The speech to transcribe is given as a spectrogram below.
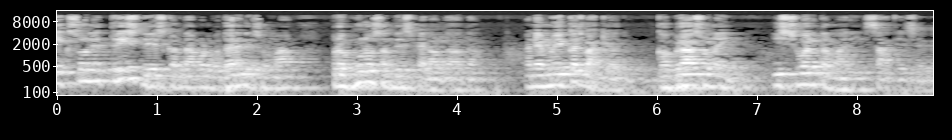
એકસો ને ત્રીસ દેશ કરતા પણ વધારે દેશોમાં પ્રભુનો સંદેશ ફેલાવતા હતા અને એમનું એક જ વાક્ય હતું, ગભરાશો નહીં, ઈશ્વર તમારી સાથે છે.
